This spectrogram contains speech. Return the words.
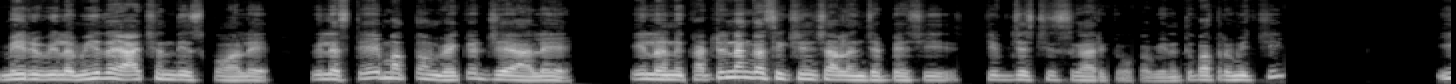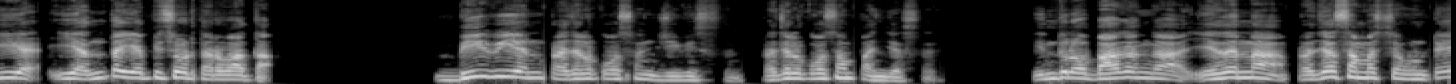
మీరు వీళ్ళ మీద యాక్షన్ తీసుకోవాలి. వీళ్ళ స్టే మొత్తం వెకెట్ చేయాలి. వీళ్ళని కఠినంగా శిక్షించాలని చెప్పేసి చీఫ్ జస్టిస్ గారికి ఒక వినతి పత్రం ఇచ్చి ఈ ఈ అంత ఎపిసోడ్ తర్వాత బీవీఎన్ ప్రజల కోసం జీవిస్తుంది ప్రజల కోసం పనిచేస్తుంది. ఇందులో భాగంగా ఏదన్నా ప్రజా సమస్య ఉంటే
